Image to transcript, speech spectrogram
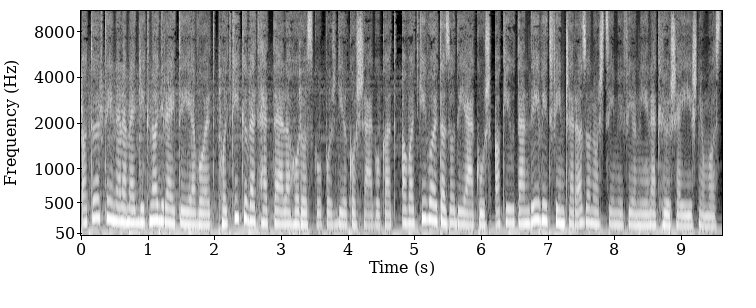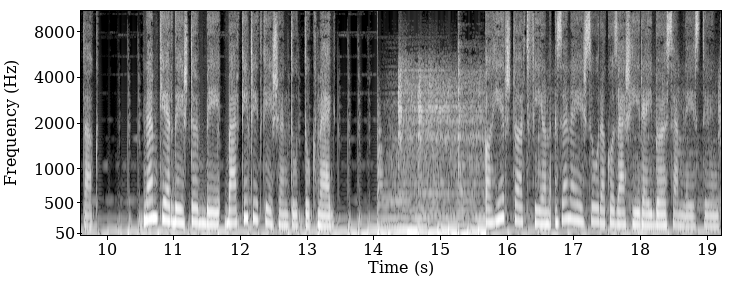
A történelem egyik nagy rejtéje volt, hogy ki követhette el a horoszkópos gyilkosságokat, avagy ki volt az Zodiákus, aki után David Fincher azonos című filmjének hősei is nyomoztak. Nem kérdés többé, bár kicsit későn tudtuk meg. A Hírstart film, zene és szórakozás híreiből szemléztünk.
